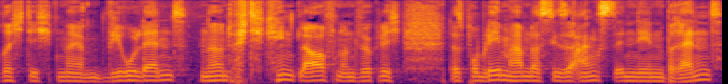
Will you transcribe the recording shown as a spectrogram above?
richtig naja, virulent ne, durch die Gegend laufen und wirklich das Problem haben, dass diese Angst in denen brennt.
